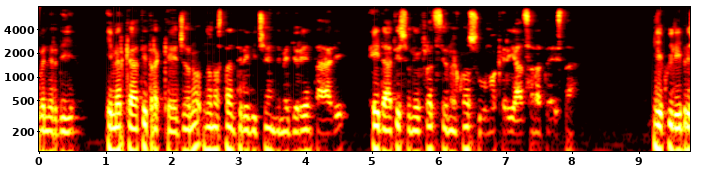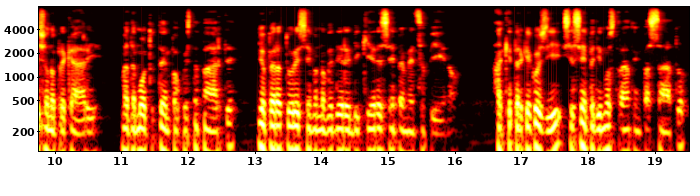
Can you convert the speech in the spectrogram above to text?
venerdì. I mercati traccheggiano nonostante le vicende mediorientali e i dati sull'inflazione e il consumo che rialza la testa. Gli equilibri sono precari, ma da molto tempo a questa parte gli operatori sembrano vedere il bicchiere sempre mezzo pieno, anche perché così si è sempre dimostrato in passato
